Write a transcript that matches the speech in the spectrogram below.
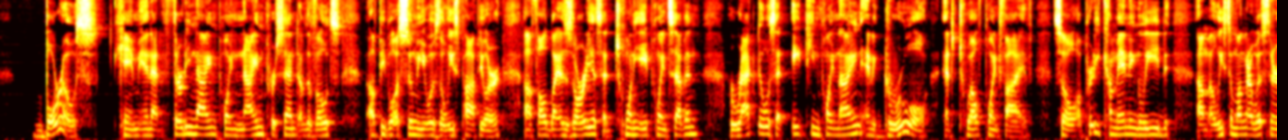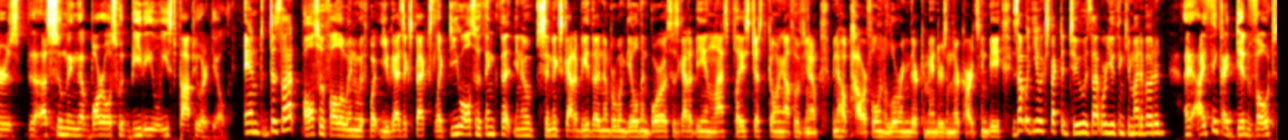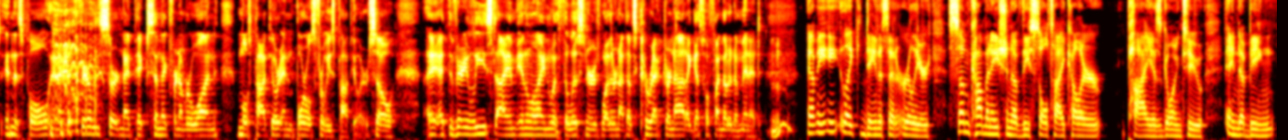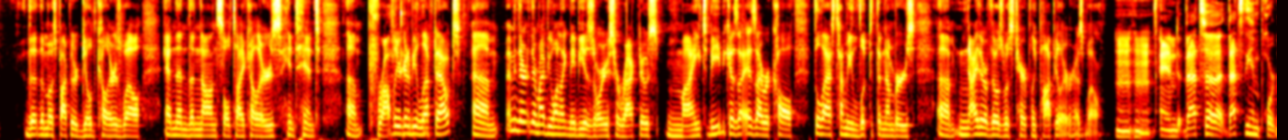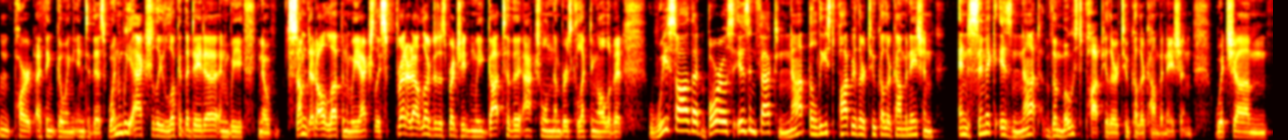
Boros came in at 39.9% of the votes of people assuming it was the least popular, uh, followed by Azorius at 28.7, Rakdos at 18.9, and Gruul at 12.5. So a pretty commanding lead, um, at least among our listeners, uh, assuming that Boros would be the least popular guild. And does that also follow in with what you guys expect? Like, do you also think that, you know, Simic's got to be the number one guild and Boros has got to be in last place just going off of, you know, we know how powerful and alluring their commanders and their cards can be? Is that what you expected too? Is that where you think you might have voted? I, I think I did vote in this poll, and I'm fairly certain I picked Simic for number one, most popular, and Boros for least popular. So, at the very least, I am in line with the listeners. Whether or not that's correct or not, I guess we'll find out in a minute. Mm. I mean, like Dana said earlier, some combination of the Sultai color pie is going to end up being the, the most popular guild color as well. And then the non Sultai colors, hint, hint, um, probably are going to be left out. Um, I mean, there, there might be one like maybe Azorius or Rakdos might be, because as I recall, the last time we looked at the numbers, um, neither of those was terribly popular as well. Mm-hmm. And that's uh that's the important part I think going into this. When we actually look at the data and we you know summed it all up and we actually spread it out, looked at the spreadsheet, and we got to the actual numbers, collecting all of it, we saw that Boros is in fact not the least popular two color combination, and Simic is not the most popular two color combination, which um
